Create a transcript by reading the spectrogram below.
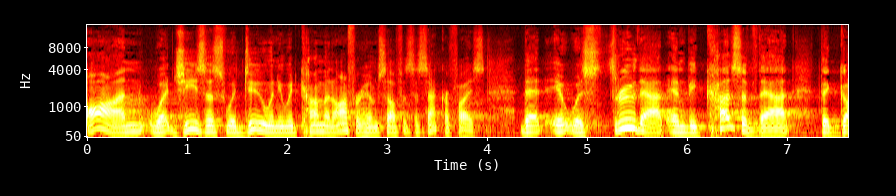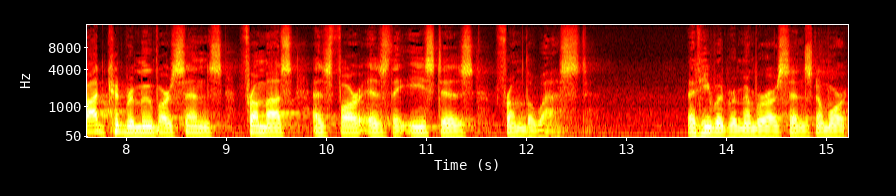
on what Jesus would do when he would come and offer himself as a sacrifice. That it was through that and because of that that God could remove our sins from us as far as the east is from the west. That he would remember our sins no more.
